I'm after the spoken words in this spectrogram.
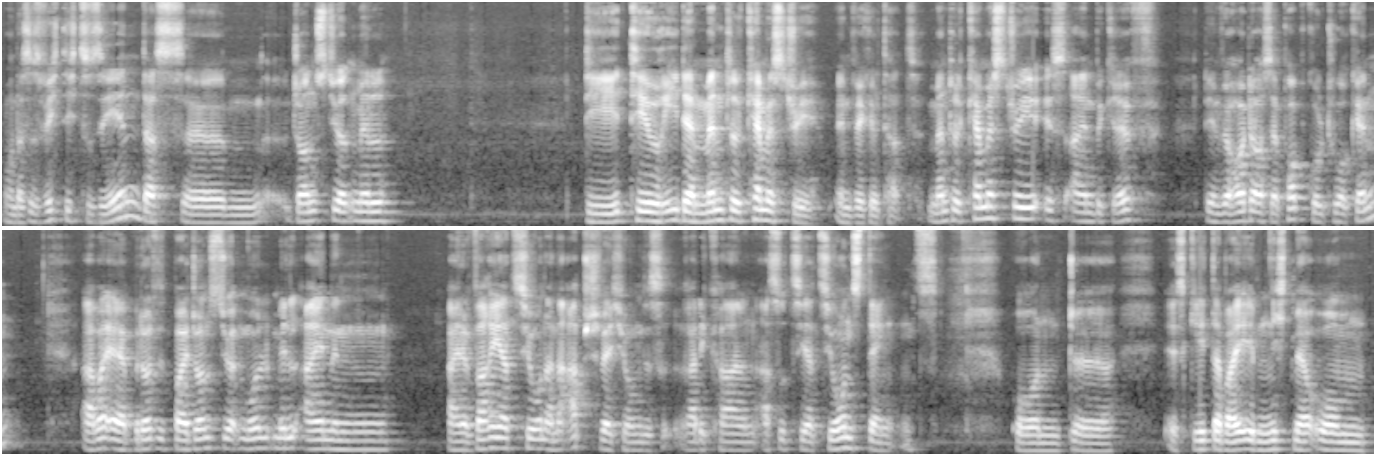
Und das ist wichtig zu sehen, dass ähm, John Stuart Mill die Theorie der Mental Chemistry entwickelt hat. Mental Chemistry ist ein Begriff, den wir heute aus der Popkultur kennen, aber er bedeutet bei John Stuart Mill einen, eine Variation, eine Abschwächung des radikalen Assoziationsdenkens. Und äh, es geht dabei eben nicht mehr um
